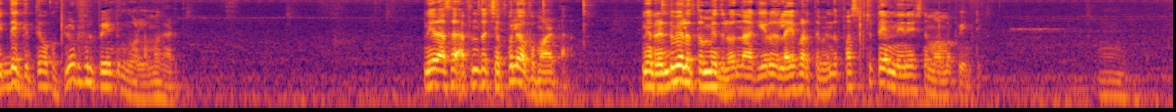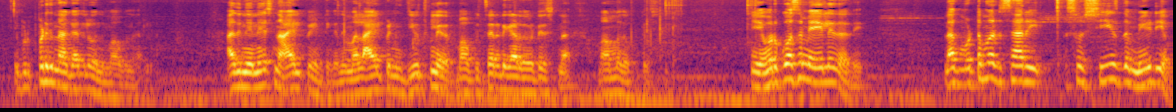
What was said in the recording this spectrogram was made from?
మిద్దెక్కితే ఒక బ్యూటిఫుల్ పెయింటింగ్ ఉంది వాళ్ళ అమ్మగారిది నేను అసలు అతనితో చెప్పలే ఒక మాట. నేను రెండు వేల తొమ్మిదిలో నాకు ఈరోజు లైఫ్ అర్థమైంది. ఫస్ట్ టైం నేను వేసిన మా అమ్మ పెయింటింగ్ ఇప్పుడు ఇప్పటికి నా గదిలో ఉంది మహబూబ్నగర్లో అది నేను వేసిన ఆయిల్ పెయింటింగ్ అది మళ్ళీ ఆయిల్ పెయింటింగ్ జీవితం లేదు. మా బుచ్చారెడ్డి గారిది ఒకటి వేసిన మా అమ్మది ఒకటి వేసిన. ఎవరి కోసం వేయలేదు అది. నాకు మొట్టమొదటిసారి so she is the medium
